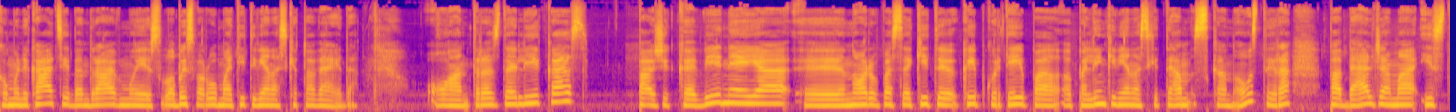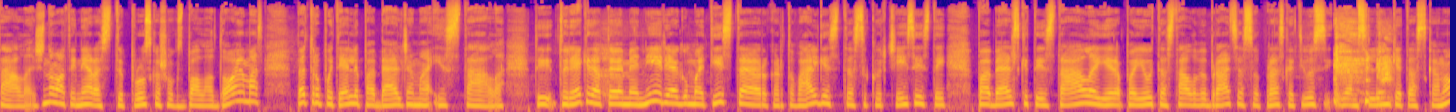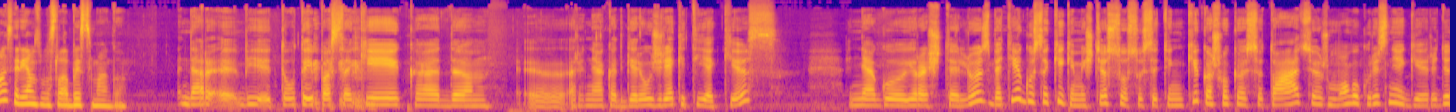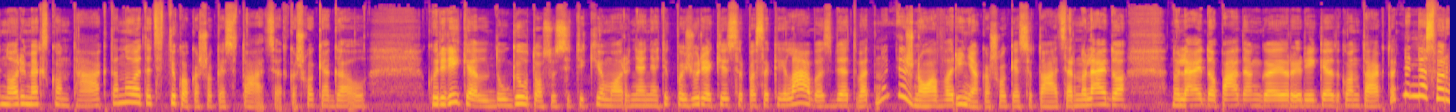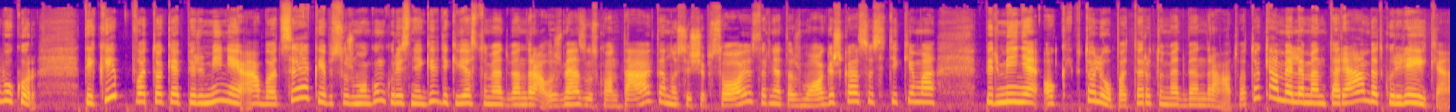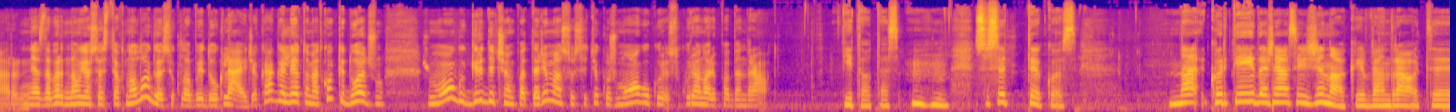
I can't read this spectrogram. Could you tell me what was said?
komunikacijai, bendravimui, labai svarbu matyti vienas kitą kito veidą. O antras dalykas, pavyzdžiui, kavinėje e, noriu pasakyti, kaip kurtieji pa, palinki vienas kitam skanaus, tai yra pabeldžiama į stalą. Žinoma, tai nėra stiprus kažkoks baladojimas, bet truputėlį pabeldžiama į stalą. Tai turėkite tai omeny ir jeigu matysite ar kartu valgysite su kurčiaisiais, tai pabelskite į stalą ir pajutę stalo vibraciją, supras, kad jūs jiems linkite skanaus ir jiems bus labai smagu. Dar e, tautai pasakėjai, kad, e, ar ne, kad geriau žiūrėkite į akis negu į raštelius, bet jeigu, sakykime, iš tiesų susitinki kažkokio situacijoje žmogų, kuris negirdi, nori mėgs kontaktą, nu, atsitiko kažkokia situacija, kažkokia gal kuri reikia daugiau to susitikimo, ar ne, ne tik pažiūrė akis ir pasakai labas, bet, vat, nu, nežinau, avarinė kažkokia situacija, ar nuleido, nuleido padangą ir reikia kontakto, ne, nesvarbu kur. Tai kaip, va, tokia pirminė ABC, kaip su žmogum, kuris negirdi, kvieštumėt bendrauti, užmesgus kontaktą, nusišypsojus, ar ne tą žmogišką susitikimą pirminė, o kaip toliau patartumėt bendrauti, va, tokiam elementariam, bet kur reikia, ar, nes dabar naujosios technologijos juk labai daug leidžia, ką galėtumėt, kokį duoti žmogui girdičiam patarimą susitikus žmogų, kur, su kuriuo nori pabendrauti? Vytautas. Mhm. Susitikus. Na, kurtieji dažniausiai žino, kaip bendrauti.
